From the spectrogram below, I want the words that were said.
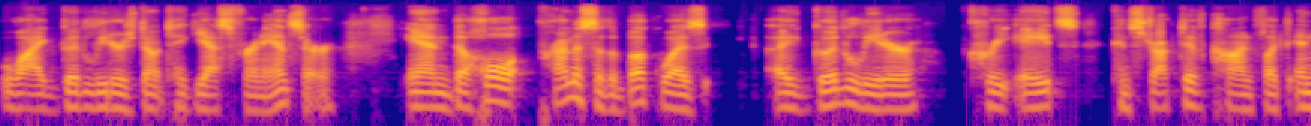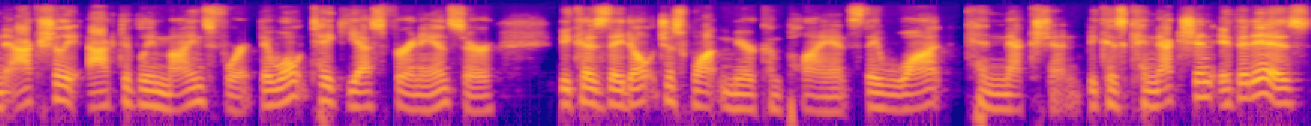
Why Good Leaders Don't Take Yes for an Answer. And the whole premise of the book was a good leader creates constructive conflict and actually actively mines for it. They won't take yes for an answer because they don't just want mere compliance. They want connection because connection, if it is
